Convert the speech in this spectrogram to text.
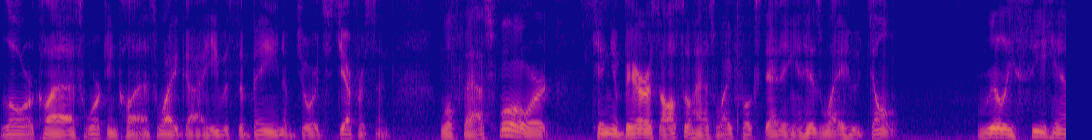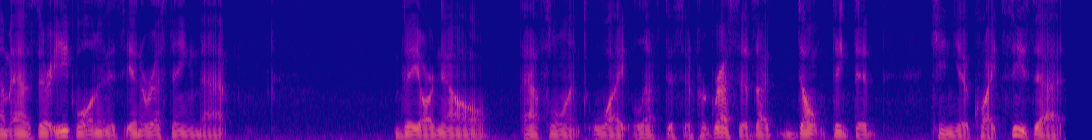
lower class, working class white guy. He was the bane of George Jefferson. Well, fast forward Kenya Barris also has white folks standing in his way who don't really see him as their equal, and it's interesting that they are now affluent white leftists and progressives. I don't think that Kenya quite sees that.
